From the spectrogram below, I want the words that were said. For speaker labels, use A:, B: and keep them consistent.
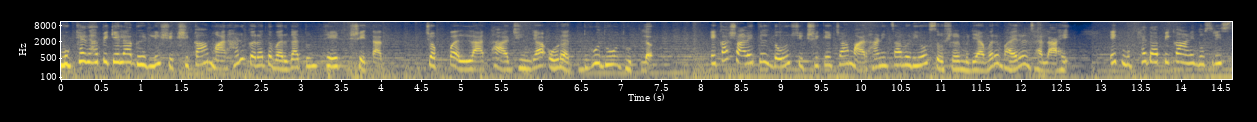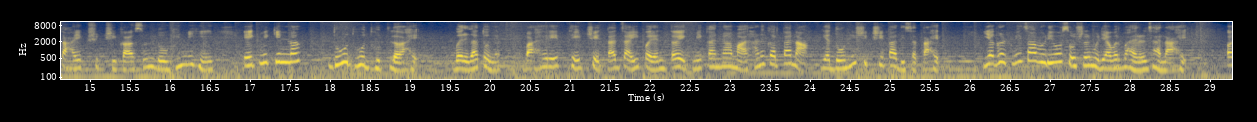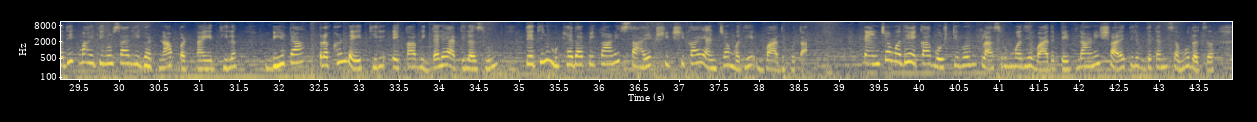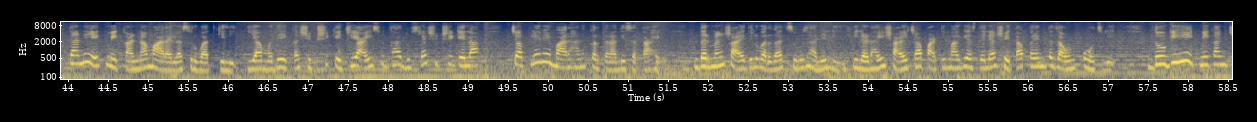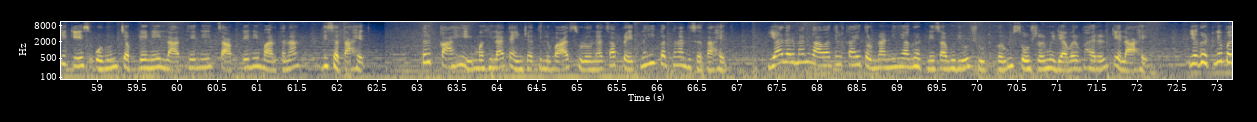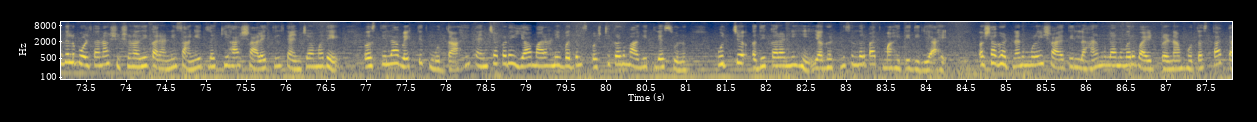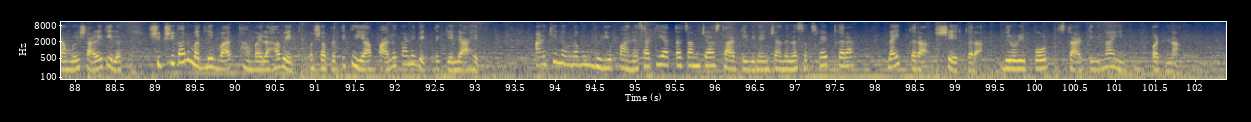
A: मुख्याध्यापिकेला भिडली शिक्षिका मारहाण करत वर्गातून थेट शेतात. चप्पल लाथा झिंग्या ओढत धू धू धुतलं. एका शाळेतील दोन शिक्षिकेच्या मारहाणीचा व्हिडिओ सोशल मीडियावर व्हायरल झाला आहे. एक मुख्याध्यापिका आणि दुसरी सहाय्यक शिक्षिका असून दोघींनीही एकमेकींना धू धू धुतलं आहे. वर्गातून बाहेर येत थेट शेतात जाईपर्यंत एकमेकांना मारहाण करताना या दोन्ही शिक्षिका दिसत आहेत. या घटनेचा व्हिडिओ सोशल मीडियावर व्हायरल झाला आहे. अधिक माहितीनुसार ही घटना पटना येथील बिहटा प्रखंड येथील एका विद्यालयातील असून तेथील मुख्याध्यापिका आणि सहाय्यक शिक्षिका यांच्यामध्ये वाद होता. त्यांच्यामध्ये एका गोष्टीवरून क्लासरूममध्ये वाद पेटला आणि शाळेतील विद्यार्थ्यांसमोरच त्यांनी एकमेकांना मारायला सुरुवात केली. यामध्ये एका शिक्षिकेची आई सुद्धा दुसऱ्या शिक्षिकेला चपलेने मारहाण करताना दिसत आहे. दरम्यान शाळेतील वर्गात सुरू झालेली ही लढाई शाळेच्या पाठीमागे असलेल्या शेतापर्यंत जाऊन पोहोचली. दोघेही एकमेकांचे केस ओढून चपलेने लाथेने चापटेने मारताना दिसत आहेत. तर काही महिला त्यांच्यातील वाद सोडवण्याचा प्रयत्नही करताना दिसत आहेत. या दरम्यान गावातील काही तरुणांनी या घटनेचा व्हिडिओ शूट करून सोशल मीडियावर व्हायरल केला आहे. या घटनेबद्दल बोलताना शिक्षण अधिकाऱ्यांनी सांगितलं की हा शाळेतील त्यांच्यामध्ये असलेला व्यक्तित मुद्दा आहे. त्यांच्याकडे या मारहाणीबद्दल स्पष्टीकरण मागितले असून उच्च अधिकाऱ्यांनीही या घटनेसंदर्भात माहिती दिली आहे. अशा घटनांमुळे शाळेतील लहान मुलांवर वाईट परिणाम होत असतात. त्यामुळे शाळेतील शिक्षिकांमधले वाद थांबायला हवेत अशा प्रतिक्रिया पालकांनी व्यक्त केल्या आहेत. आणखी नवनवीन व्हिडिओ पाहण्यासाठी आताच आमच्या स्टार टी व्ही नाईन चॅनलला सबस्क्राईब करा लाईक करा शेअर करा. Bureau report star T V nine Patna.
